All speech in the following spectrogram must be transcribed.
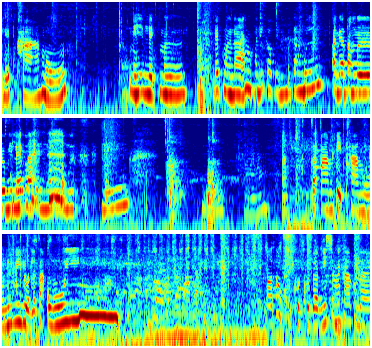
เล็บขาหมู นี่เล็บมือ เล็บมือนาง อันนี้ก็เป็นตังมือ อันเนี้ยตังมือมีเล็บนะอัก็เป็นมือมือมือขา จะตามติดขาหมูนี่ไม่หยุดแล้วจ้ะอุ้ยเอาต้องขุดขุดขุดแบบนี้ใช่ไหมคะคุณนาย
